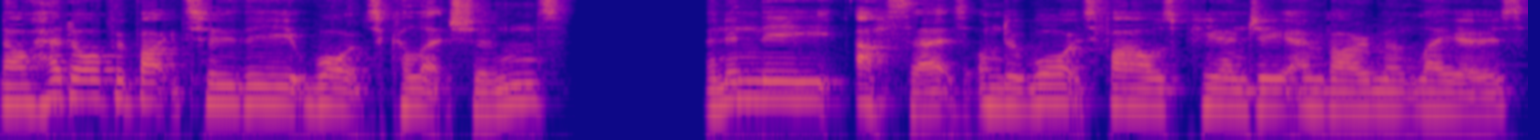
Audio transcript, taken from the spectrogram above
Now head over back to the warped collections and in the assets under warped files PNG environment layers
